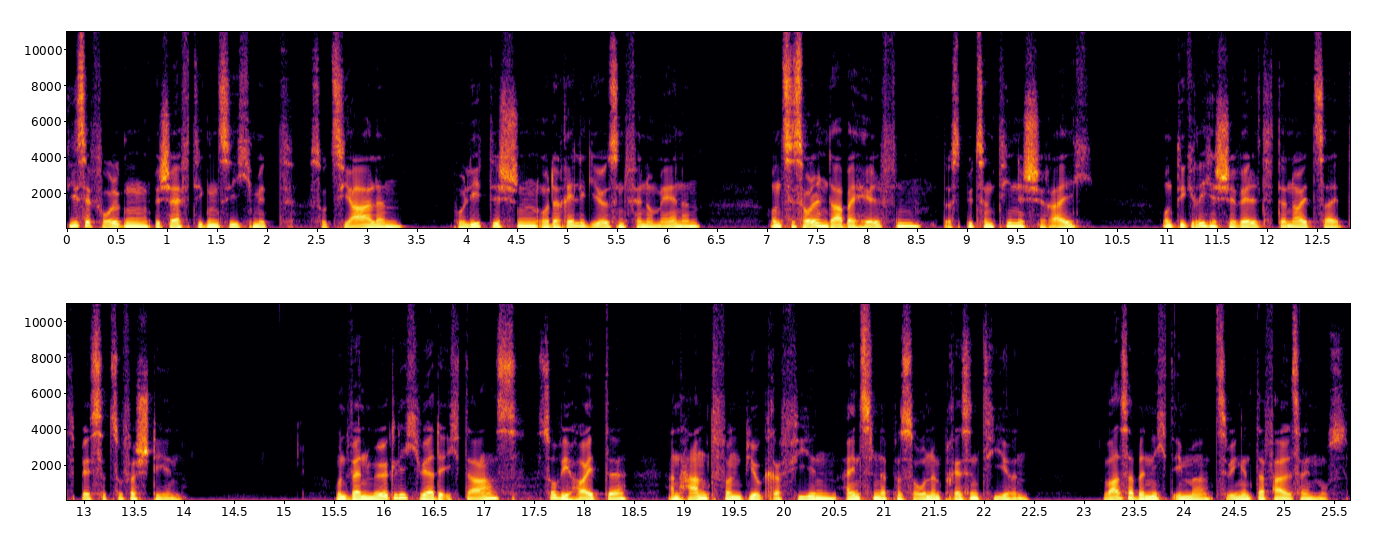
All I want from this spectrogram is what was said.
Diese Folgen beschäftigen sich mit sozialen, politischen oder religiösen Phänomenen und sie sollen dabei helfen, das byzantinische Reich und die griechische Welt der Neuzeit besser zu verstehen. Und wenn möglich werde ich das, so wie heute, anhand von Biografien einzelner Personen präsentieren, was aber nicht immer zwingend der Fall sein muss.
